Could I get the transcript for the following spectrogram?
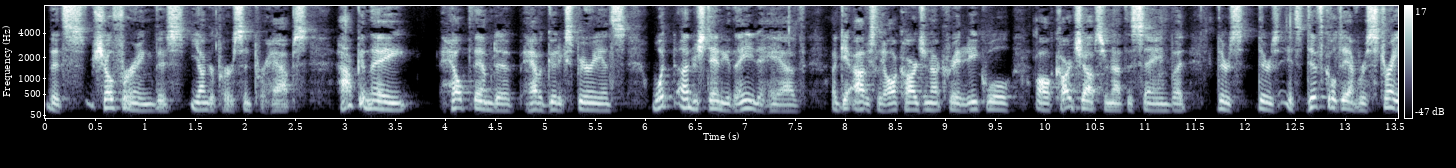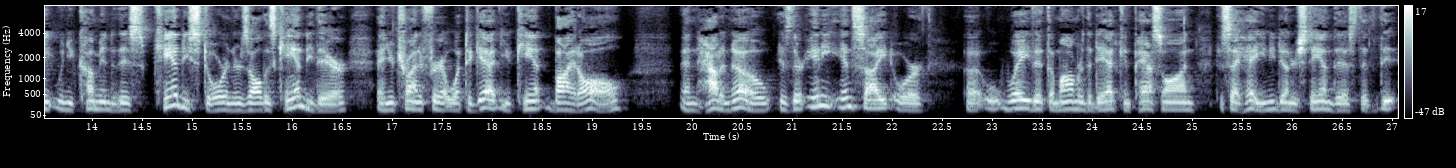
that's chauffeuring this younger person, perhaps, how can they help them to have a good experience? What understanding do they need to have? Again, obviously, all cards are not created equal. All card shops are not the same, but there's, there's, it's difficult to have restraint when you come into this candy store and there's all this candy there and you're trying to figure out what to get. You can't buy it all and how to know. Is there any insight or uh, way that the mom or the dad can pass on to say, "Hey, you need to understand this. That th-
